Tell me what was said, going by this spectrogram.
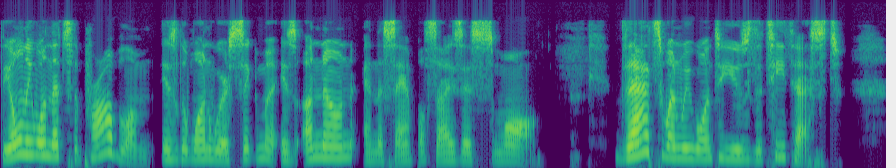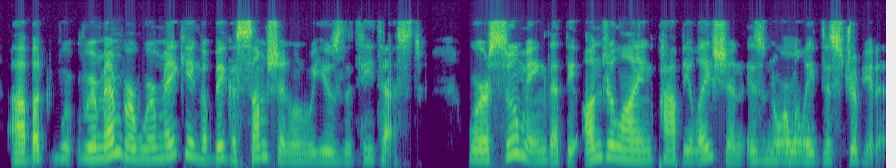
the only one that's the problem is the one where sigma is unknown and the sample size is small. That's when we want to use the t-test. Uh, but remember, we're making a big assumption when we use the t-test. We're assuming that the underlying population is normally distributed.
